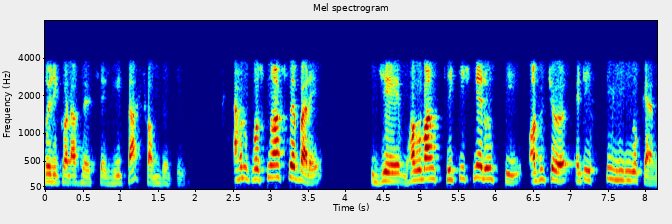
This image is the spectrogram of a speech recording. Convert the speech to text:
তৈরি করা হয়েছে গীতা শব্দটি। এখন প্রশ্ন আসতে পারে যে ভগবান শ্রীকৃষ্ণের উক্তি, অথচ এটি স্ত্রীলিঙ্গ কেন?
